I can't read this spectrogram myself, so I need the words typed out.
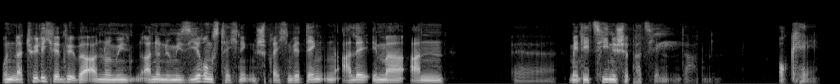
Und natürlich, wenn wir über Anonymisierungstechniken sprechen, wir denken alle immer an äh, medizinische Patientendaten. Okay.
